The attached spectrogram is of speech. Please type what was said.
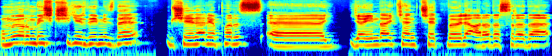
Umuyorum 5 kişi girdiğimizde bir şeyler yaparız. Ee, yayındayken chat böyle arada sırada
